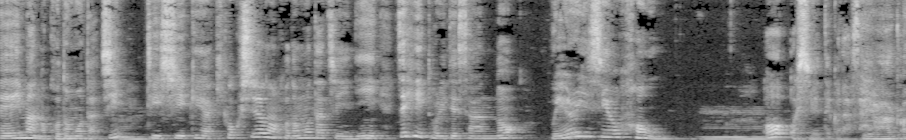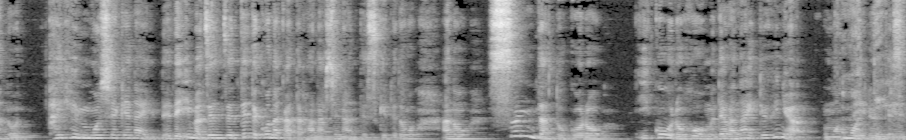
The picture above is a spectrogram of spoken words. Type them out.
えー今の子供たち、うん TCK や帰国子女の子供たちに、ぜひ鳥出さんの Where is your home? を教えてください。いや、あの、大変申し訳ない。で、で、今全然出てこなかった話なんですけれども、あの、住んだところ、イコールホームではないというふうには思っているんです。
